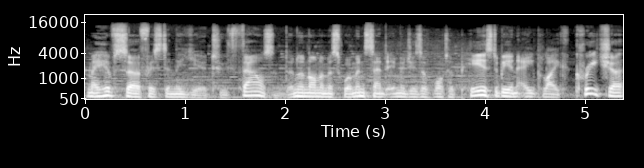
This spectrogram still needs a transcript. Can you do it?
may have surfaced in the year 2000. An anonymous woman sent images of what appears to be an ape like creature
